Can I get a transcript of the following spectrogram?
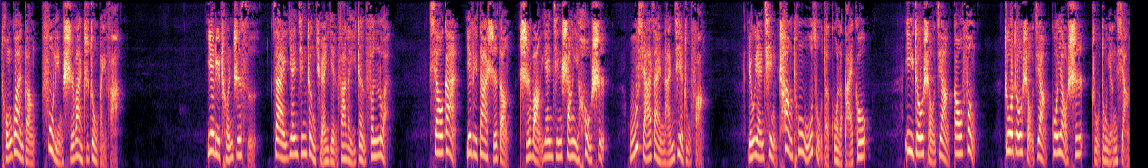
童贯等复领十万之众北伐。耶律淳之死，在燕京政权引发了一阵纷乱。萧干、耶律大石等驰往燕京商议后事，无暇在南界驻防。刘延庆畅通无阻的过了白沟。益州守将高凤、涿州守将郭药师主动迎降。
